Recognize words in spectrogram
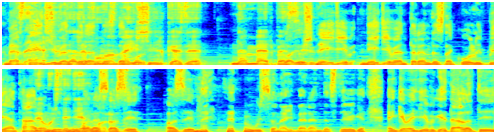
Mert az első telefonon be is érkezett nem mer beszélni. Lajos, négy, év, négy évente rendeznek olimpiát, három év múlva lesz, azért, azért 21-ben rendezte őket. Engem egyébként állati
